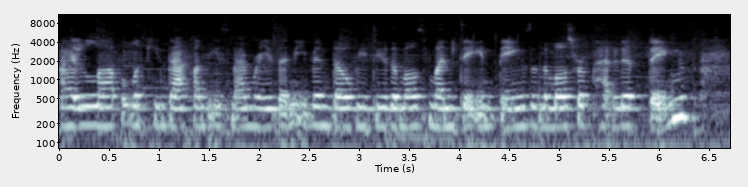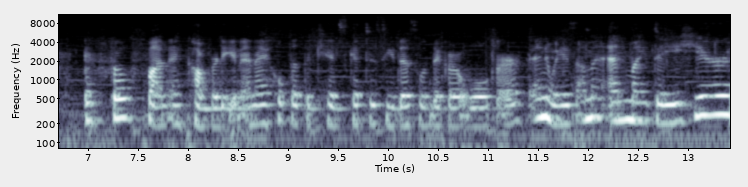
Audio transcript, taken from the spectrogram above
I love looking back on these memories and even though we do the most mundane things and the most repetitive things, it's so fun and comforting and I hope that the kids get to see this when they grow older. Anyways, I'm gonna end my day here.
